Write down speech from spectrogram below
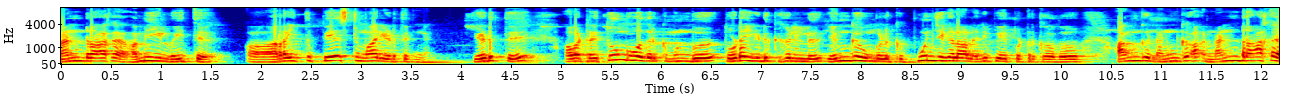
நன்றாக அம்மியில் வைத்து அரைத்து பேஸ்ட் மாதிரி எடுத்துக்கங்க. எடுத்து அவற்றை தூங்குவதற்கு முன்பு தொடை இடுக்குகளில் எங்கு உங்களுக்கு பூஞ்சைகளால் அரிப்பு ஏற்பட்டிருக்கிறதோ அங்கு நன்கா நன்றாக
